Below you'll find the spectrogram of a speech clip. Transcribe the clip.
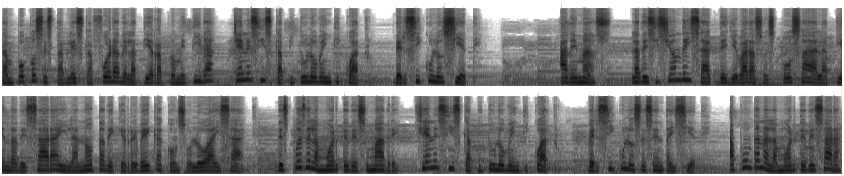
tampoco se establezca fuera de la tierra prometida, Génesis capítulo 24, versículo 7. Además, la decisión de Isaac de llevar a su esposa a la tienda de Sara y la nota de que Rebeca consoló a Isaac, después de la muerte de su madre, Génesis capítulo 24, versículo 67, apuntan a la muerte de Sara,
